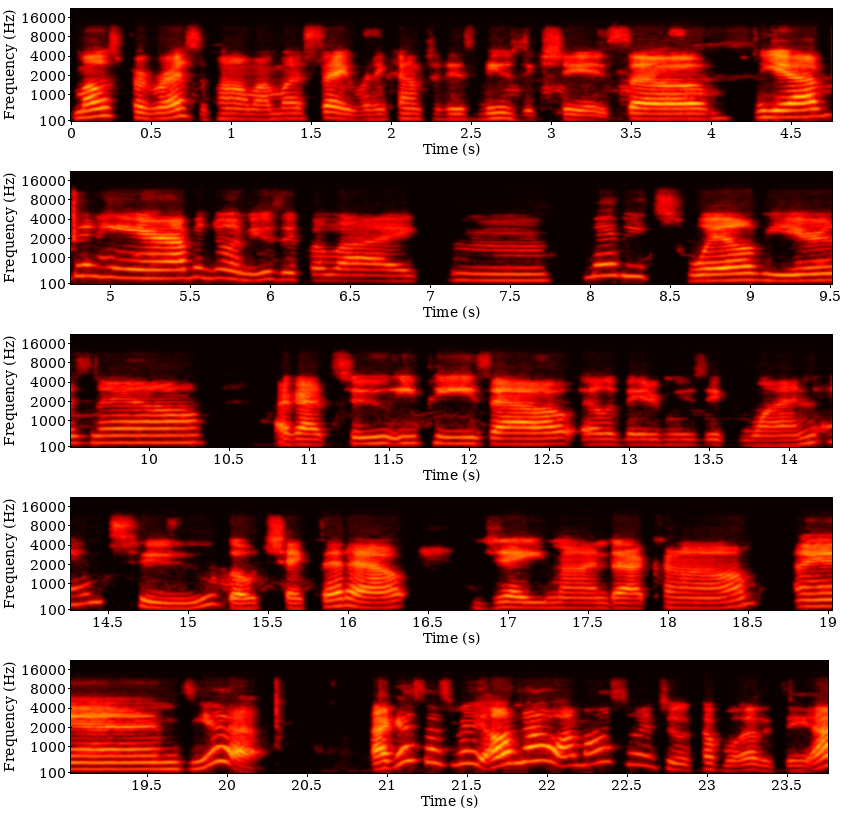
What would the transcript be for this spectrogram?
most progressive home, I must say, when it comes to this music shit. So, yeah, I've been here. I've been doing music for like mm, maybe 12 years now. I got two EPs out, Elevator Music 1 and 2. Go check that out, jmine.com. And yeah, I guess that's really, oh no, I'm also into a couple other things. I'll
